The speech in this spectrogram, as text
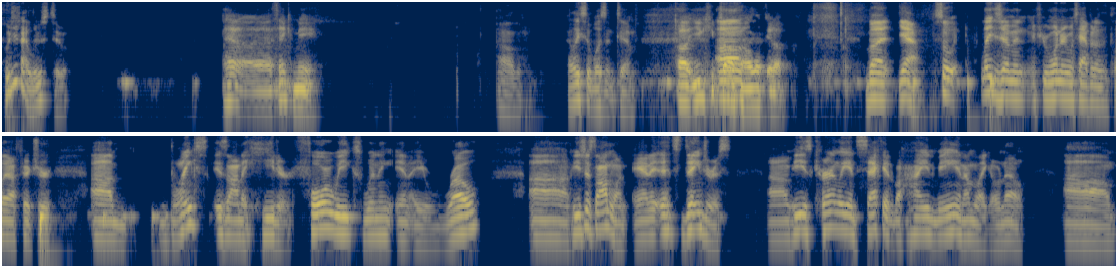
who did I lose to? Uh, I think me. Oh, at least it wasn't Tim. Oh, uh, you keep talking. Um, I'll look it up. But yeah, so ladies and gentlemen, if you're wondering what's happening to the playoff picture, um, Brinks is on a heater. Four weeks winning in a row. Uh, he's just on one, and it, it's dangerous. Um, he's currently in second behind me, and I'm like, oh no. Um,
